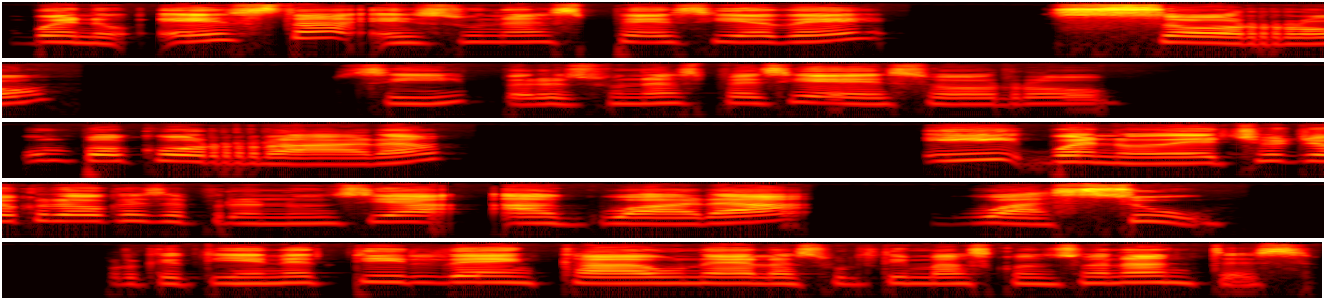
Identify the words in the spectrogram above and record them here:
Bueno, esta es una especie de zorro, sí, pero es una especie de zorro un poco rara. Y bueno, de hecho yo creo que se pronuncia aguara guazú porque tiene tilde en cada una de las últimas consonantes.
